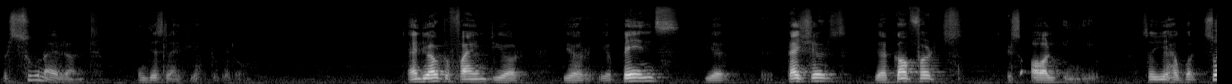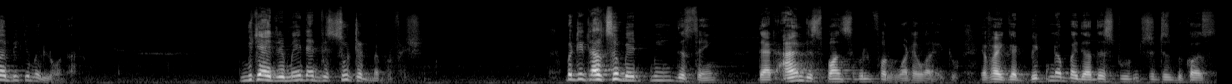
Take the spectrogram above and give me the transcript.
But soon I learned in this life you have to be alone. And you have to find your, your, your pains, your pleasures, your comforts, it's all in you. So you have got, so I became a loner, which I remained and which suited my profession. But it also made me this thing that I am responsible for whatever I do. If I get beaten up by the other students, it is because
